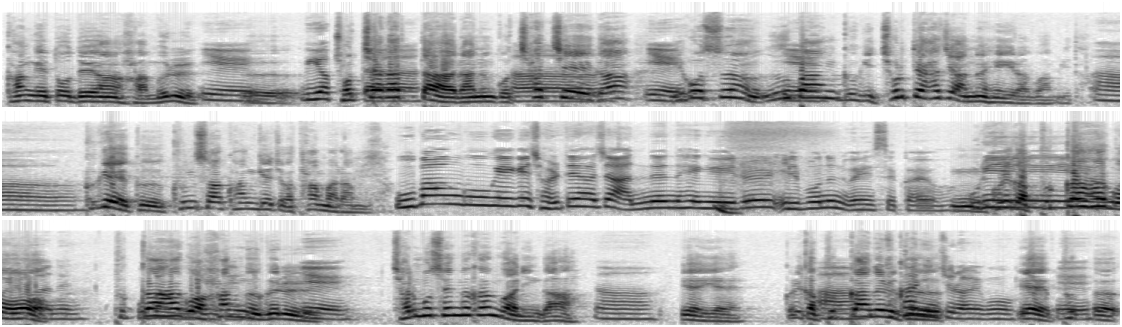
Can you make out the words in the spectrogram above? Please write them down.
광개토대왕함을 예, 어, 쫓아갔다라는 것 아, 자체가 예. 이것은 우방국이 예. 절대 하지 않는 행위라고 합니다. 아. 그게 그 군사 관계자가 다 말합니다. 우방국에게 절대 하지 않는 행위를 일본은 왜 했을까요? 음, 그러니까 북한하고 북한하고 한국을 예. 잘못 생각한 거 아닌가? 아. 예 예. 그러니까 아, 북한을 북한인 그, 줄 알고 예, 북, 예. 어,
